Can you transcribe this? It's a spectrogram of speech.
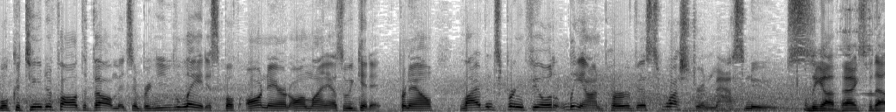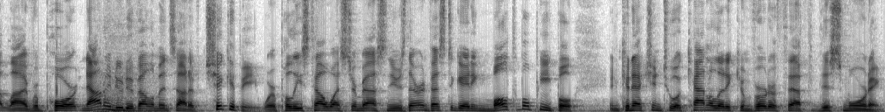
We'll continue to follow developments and bring you the latest both on air and online as we get it. For now, live in Springfield, Leon Purvis, Western Mass News. Leon, thanks for that live report. Now to new developments out of Chicopee, where police tell Western Mass News they're investigating multiple people in connection to a catalytic converter theft this morning.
